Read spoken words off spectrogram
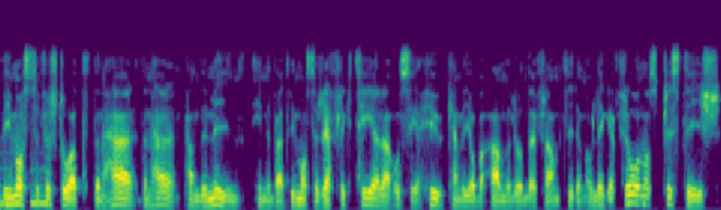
Vi måste förstå att den här, den här pandemin innebär att vi måste reflektera och se hur kan vi jobba annorlunda i framtiden och lägga ifrån oss prestige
